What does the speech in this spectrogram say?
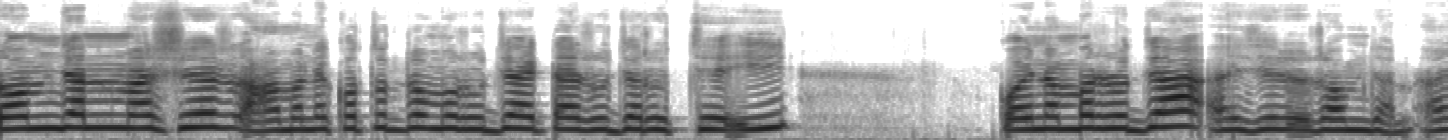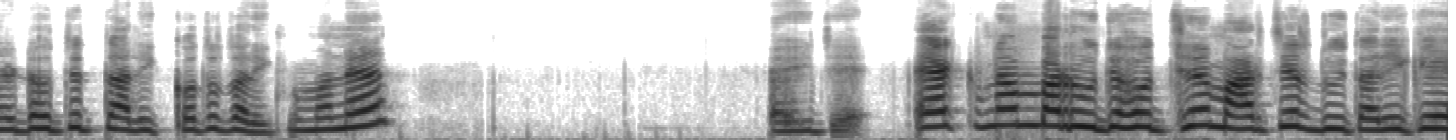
রমজান মাসের মানে কততম রোজা? এটা রোজার হচ্ছে ই, কয় নাম্বার রোজা? এই যে রমজান। আর এটা হচ্ছে তারিখ। কত তারিখ? মানে এই যে এক নাম্বার রোজা হচ্ছে মার্চের দুই তারিখে।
